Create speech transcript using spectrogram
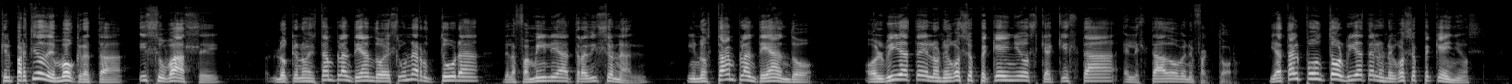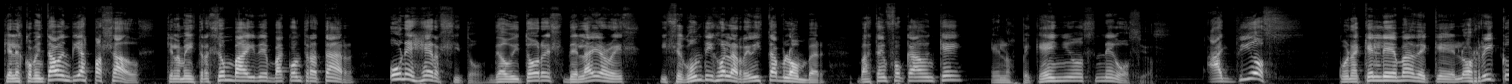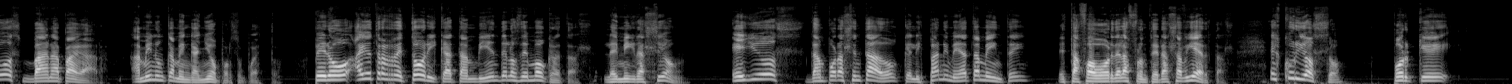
que el Partido Demócrata y su base lo que nos están planteando es una ruptura de la familia tradicional y nos están planteando, olvídate de los negocios pequeños que aquí está el Estado benefactor. Y a tal punto olvídate de los negocios pequeños que les comentaba en días pasados que la administración Biden va a contratar un ejército de auditores del IRS y según dijo la revista Bloomberg, va a estar enfocado en qué? En los pequeños negocios. Adiós con aquel lema de que los ricos van a pagar. A mí nunca me engañó, por supuesto. Pero hay otra retórica también de los demócratas, la inmigración. Ellos dan por asentado que el hispano inmediatamente está a favor de las fronteras abiertas. Es curioso porque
